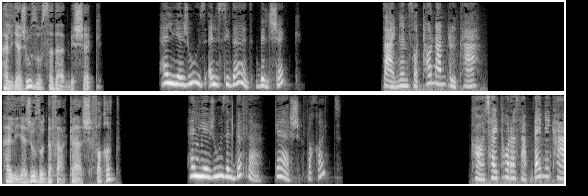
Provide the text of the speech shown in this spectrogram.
هل يجوز السداد بالشيك؟ هل يجوز السداد بالشيك؟ จ่ายเงินสดเท่านั้นหรือคะ هل يجوز الدفع كاش فقط؟ هل يجوز الدفع كاش فقط؟ ขอใช้โทรศัพท์ได้ไหมคะ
